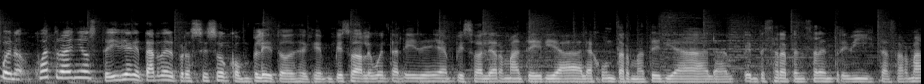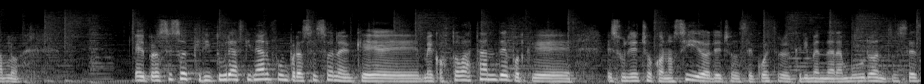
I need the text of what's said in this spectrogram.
Bueno, cuatro años te diría que tarda el proceso completo, desde que empiezo a darle vuelta a la idea, empiezo a leer material, a juntar material, a empezar a pensar entrevistas, a armarlo. El proceso de escritura final fue un proceso en el que me costó bastante porque es un hecho conocido, el hecho del secuestro del crimen de Aramburu, entonces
